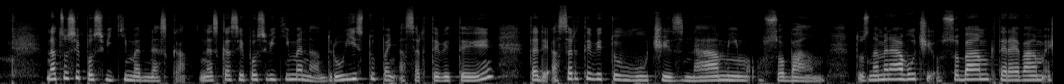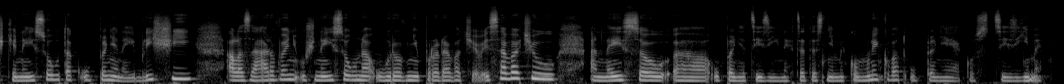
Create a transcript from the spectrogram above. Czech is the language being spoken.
Na co si posvítíme dneska? Dneska si posvítíme na druhý stupeň asertivity, tedy asertivitu vůči známým osobám. To znamená vůči osobám, které vám ještě nejsou tak úplně nejbližší, ale zároveň už nejsou na úrovni prodavače vysavačů a nejsou uh, úplně cizí. Nechcete s nimi komunikovat úplně jako s cizí cizími.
